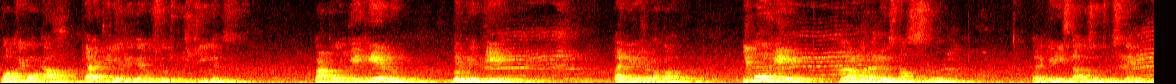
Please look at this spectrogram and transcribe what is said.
Vamos invocá-la. Ela queria viver nos últimos dias para, como guerreiro, defender a Igreja Católica e morrer por amor a Deus nosso Senhor. Ela queria estar nos últimos tempos.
